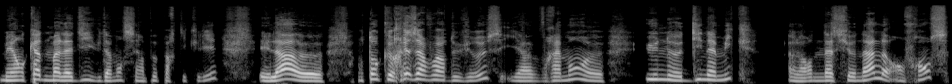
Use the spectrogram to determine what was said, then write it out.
Mais en cas de maladie, évidemment, c'est un peu particulier. Et là, euh, en tant que réservoir de virus, il y a vraiment euh, une dynamique alors nationale en France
